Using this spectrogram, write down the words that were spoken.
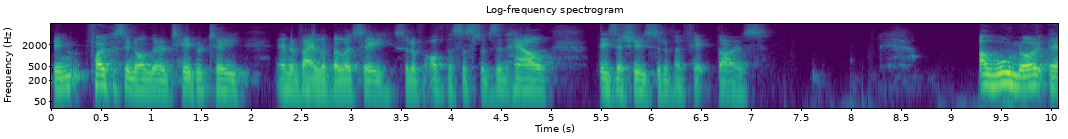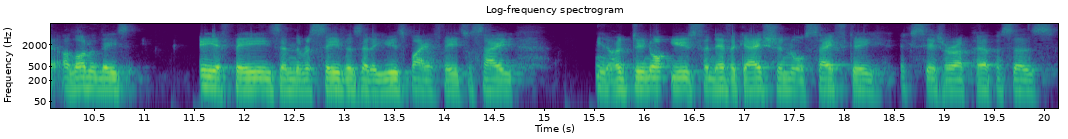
been focusing on their integrity and availability sort of of the systems and how these issues sort of affect those. I will note that a lot of these EFBs and the receivers that are used by EFBs will say, you know, do not use for navigation or safety, etc. purposes.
